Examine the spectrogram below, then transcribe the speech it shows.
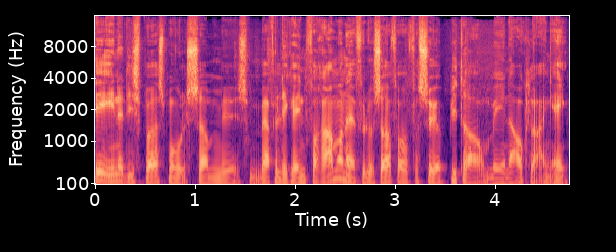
det er en af de spørgsmål, som, øh, som i hvert fald ligger inden for rammerne af filosofer og forsøger at bidrage med en afklaring af.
